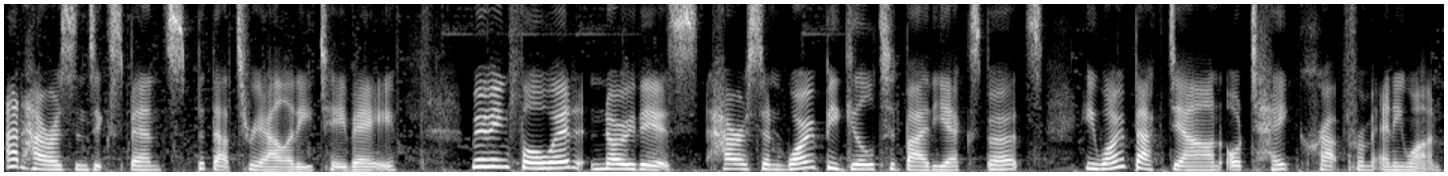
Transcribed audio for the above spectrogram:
at Harrison's expense, but that's reality TV. Moving forward, know this Harrison won't be guilted by the experts, he won't back down or take crap from anyone,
